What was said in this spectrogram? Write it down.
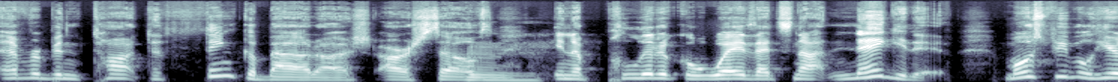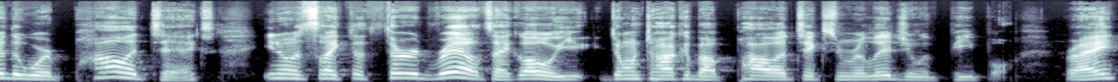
ever been taught to think about us ourselves Mm. in a political way that's not negative. Most people hear the word politics, you know, it's like the third rail. It's like, oh, you don't talk about politics and religion with people, right?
